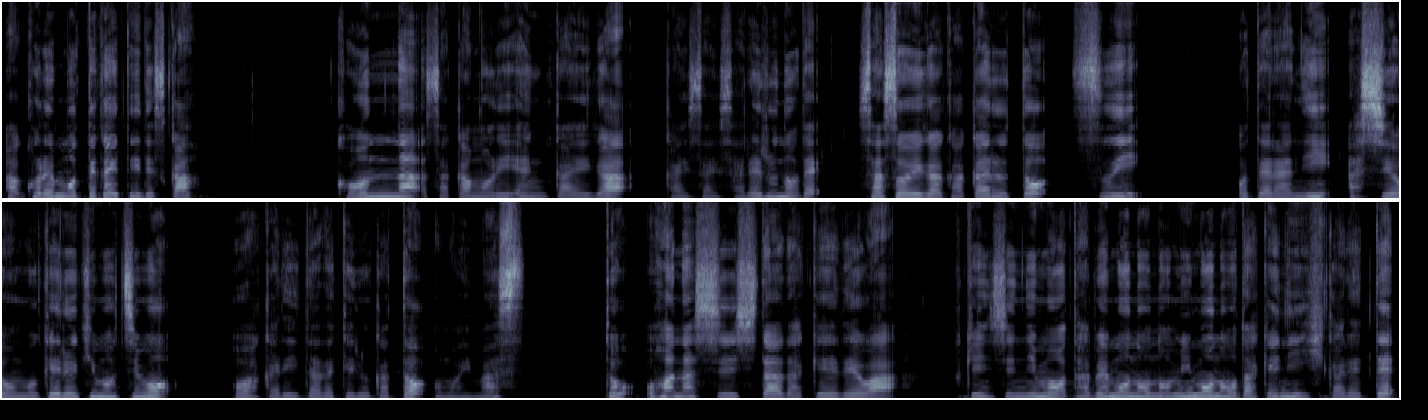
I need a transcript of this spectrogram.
あ、これ持って帰っていいですか？こんな酒盛り宴会が開催されるので、誘いがかかるとついお寺に足を向ける気持ちもお分かりいただけるかと思います。とお話ししただけでは、不謹慎にも食べ物飲み物だけに惹かれて、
